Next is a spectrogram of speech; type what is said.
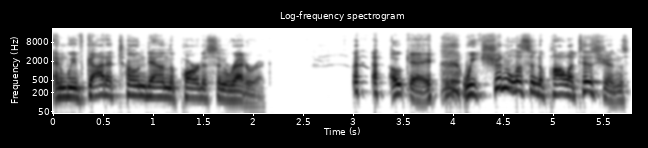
And we've got to tone down the partisan rhetoric. okay. We shouldn't listen to politicians.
